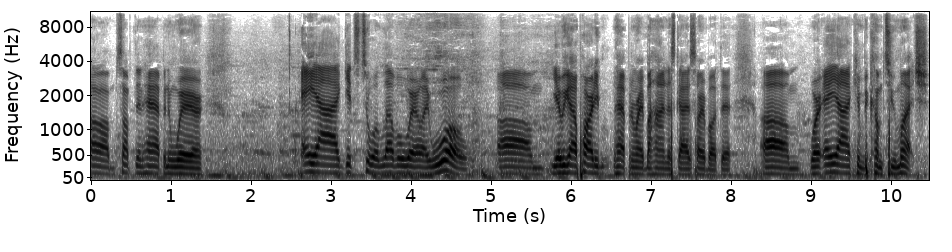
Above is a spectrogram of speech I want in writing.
um, something happening where AI gets to a level where like, whoa, um, yeah, we got a party happening right behind us, guys. Sorry about that. Um, where AI can become too much,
